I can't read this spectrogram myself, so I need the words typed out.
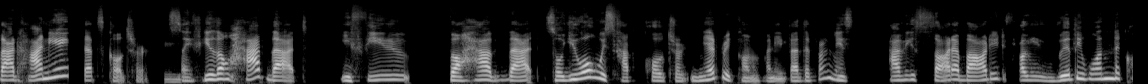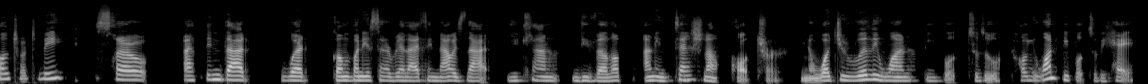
That honey, that's culture. Mm. So if you don't have that, if you don't have that, so you always have culture in every company. But the problem is, have you thought about it? How you really want the culture to be? So I think that what companies are realizing now is that you can develop an intentional culture. You know, what you really want people to do, how you want people to behave.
